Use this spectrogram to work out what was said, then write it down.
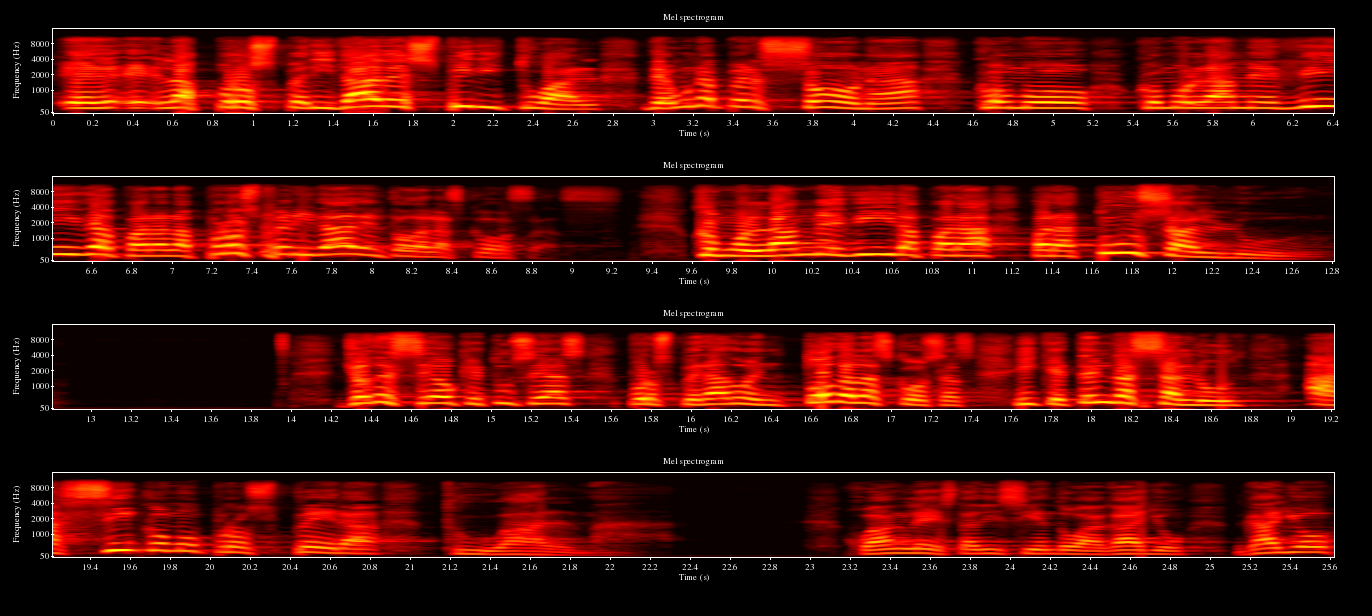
eh, eh, la prosperidad espiritual de una persona como, como la medida para la prosperidad en todas las cosas. Como la medida para, para tu salud. Yo deseo que tú seas prosperado en todas las cosas y que tengas salud, así como prospera tu alma. Juan le está diciendo a Gallo, Gallo,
